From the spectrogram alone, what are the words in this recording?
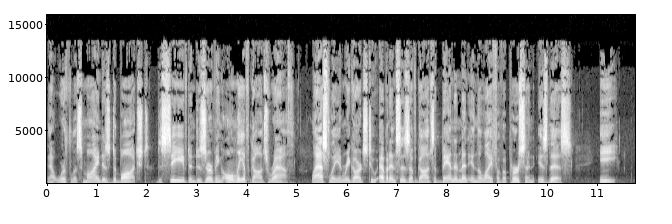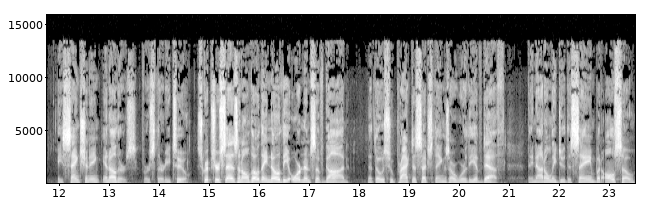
That worthless mind is debauched, deceived, and deserving only of God's wrath. Lastly, in regards to evidences of God's abandonment in the life of a person, is this E. A sanctioning in others. Verse 32. Scripture says, And although they know the ordinance of God, that those who practice such things are worthy of death, they not only do the same, but also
